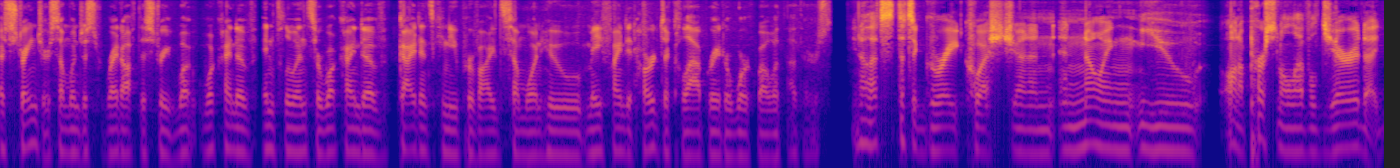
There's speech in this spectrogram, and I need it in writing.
a stranger, someone just right off the street? What what kind of influence or what kind of guidance can you provide someone who may find it hard to collaborate or work well with others? You know, that's that's a great question, and and knowing you on a personal level, Jarid, I,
